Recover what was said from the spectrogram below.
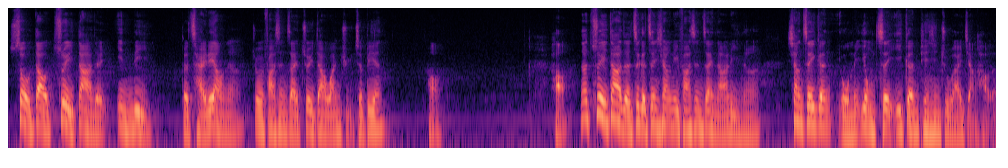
受到最大的应力的材料呢，就会发生在最大弯矩这边。好，好，那最大的这个正向力发生在哪里呢？像这一根，我们用这一根偏心柱来讲好了，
